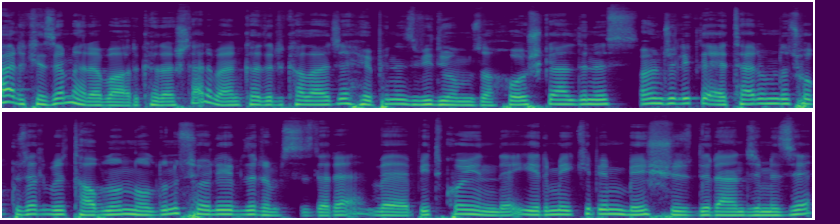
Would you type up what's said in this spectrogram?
Herkese merhaba arkadaşlar ben Kadir Kalaycı hepiniz videomuza hoş geldiniz. Öncelikle Ethereum'da çok güzel bir tablonun olduğunu söyleyebilirim sizlere ve Bitcoin'de 22.500 direncimizi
